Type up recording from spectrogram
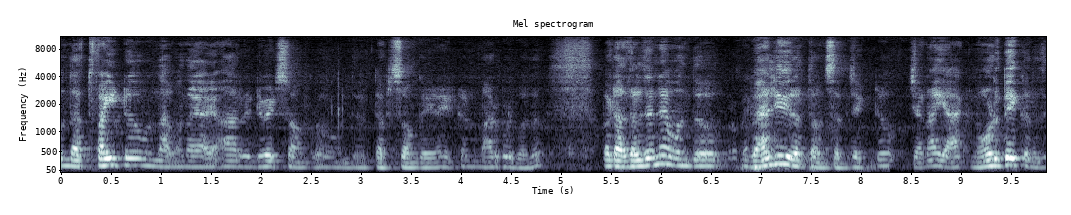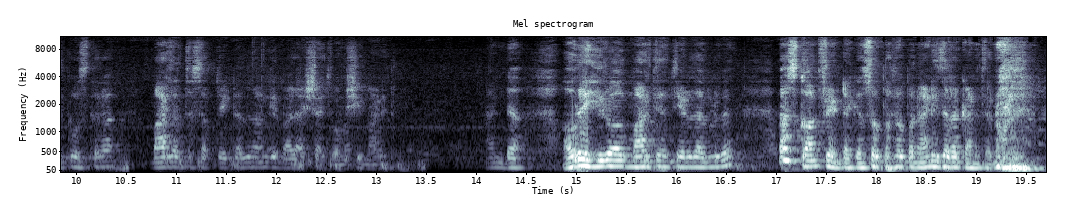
ಒಂದು ಹತ್ತು ಫೈಟು ಒಂದು ಒಂದು ಆರು ಡಿವೇಟ್ ಸಾಂಗು ಒಂದು ಟಬ್ ಸಾಂಗ್ ಏನೋ ಇಟ್ಕೊಂಡು ಮಾಡಿಬಿಡ್ಬೋದು. ಬಟ್ ಅದರಲ್ಲದೆ ಒಂದು ವ್ಯಾಲ್ಯೂ ಇರೋಂಥ ಒಂದು ಸಬ್ಜೆಕ್ಟು ಜನ ಯಾಕೆ ನೋಡಬೇಕು ಅನ್ನೋದಕ್ಕೋಸ್ಕರ ಮಾಡಿದಂಥ ಸಬ್ಜೆಕ್ಟ್ ಅದು ನನಗೆ ಭಾಳ ಇಷ್ಟ ಆಯಿತು ವಂಶಿ ಮಾಡಿದ್ದು. ಆ್ಯಂಡ್ ಅವರೇ ಹೀರೋ ಆಗಿ ಮಾಡ್ತೀನಿ ಅಂತ ಹೇಳಿದಾಗ್ಲೂ ಐ ವಾಸ್ ಕಾನ್ಫಿಡೆಂಟ್ ಯಾಕೆ ಸ್ವಲ್ಪ ಸ್ವಲ್ಪ ನಾಣಿ ಥರ ಕಾಣ್ತೇನೆ ನೋಡಿ.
